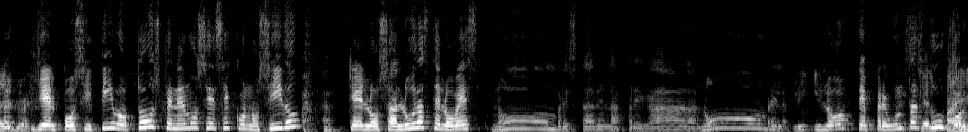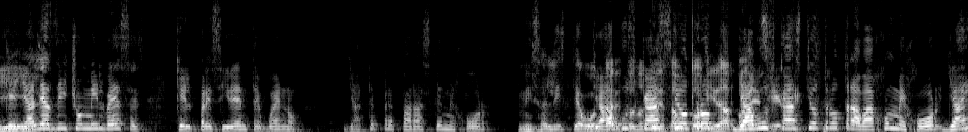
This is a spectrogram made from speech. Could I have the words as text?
y el positivo. Todos tenemos ese conocido que lo saludas, te lo ves. No, hombre, está de la fregada. No, hombre. Y, luego te preguntas tú, porque ya le has dicho mil veces que el presidente, bueno, ya te preparaste mejor ni saliste a votar, ya entonces no tienes autoridad otro, Ya buscaste otro trabajo mejor, ya,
